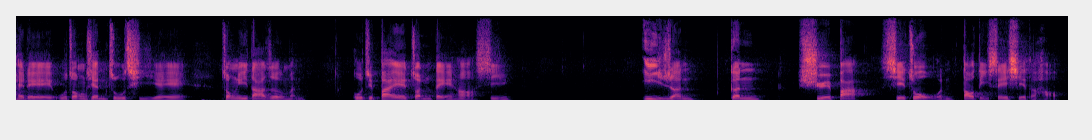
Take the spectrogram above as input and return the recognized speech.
迄个吴宗宪主持的综艺大热门，有一摆的专题哈是。艺人跟学霸写作文，到底谁写得好？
